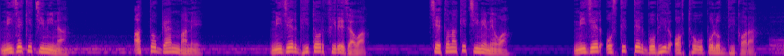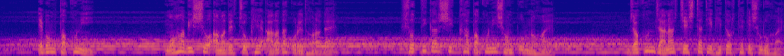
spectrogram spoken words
নিজেকে চিনি না। আত্মজ্ঞান মানে নিজের ভিতর ফিরে যাওয়া। চেতনাকে চিনে নেওয়া। নিজের অস্তিত্বের গভীর অর্থ উপলব্ধি করা। এবং তখনই মহাবিশ্ব আমাদের চোখে আলাদা করে ধরা দেয়। সত্যিকার শিক্ষা তখনই সম্পূর্ণ হয়। যখন জানার চেষ্টাটি ভিতর থেকে শুরু হয়,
